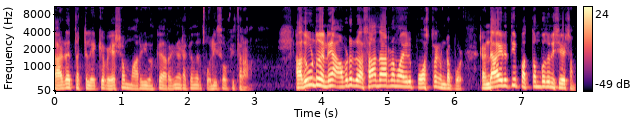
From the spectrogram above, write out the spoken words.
താഴെത്തട്ടിലേക്ക് വേഷം മാറിയുമൊക്കെ ഇറങ്ങി നടക്കുന്ന ഒരു പോലീസ് ഓഫീസറാണ്. അതുകൊണ്ട് തന്നെ അവിടെ ഒരു അസാധാരണമായൊരു പോസ്റ്റർ കണ്ടപ്പോൾ രണ്ടായിരത്തി പത്തൊമ്പതിന് ശേഷം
